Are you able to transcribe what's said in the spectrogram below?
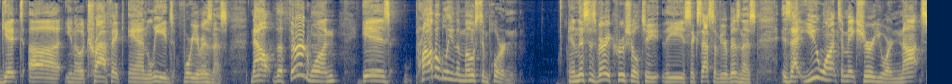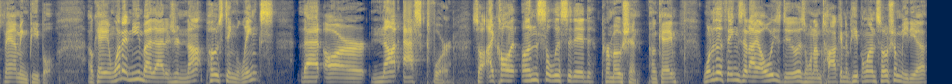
get, uh, you know, traffic and leads for your business. Now, the third one is probably the most important and this is very crucial to the success of your business, is that you want to make sure you are not spamming people. Okay. And what I mean by that is you're not posting links that are not asked for. So I call it unsolicited promotion. Okay. One of the things that I always do is when I'm talking to people on social media,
